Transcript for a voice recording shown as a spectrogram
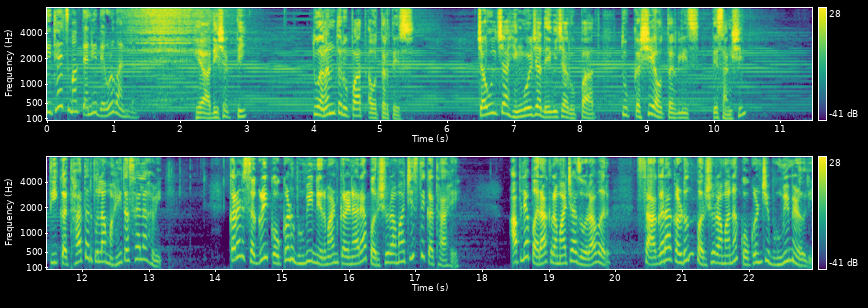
तिथेच मग त्यांनी देऊळ बांधलं. हे आदिशक्ती तू अनंत रूपात अवतरतेस. चौलच्या हिंगोळच्या देवीच्या रूपात तू कशी अवतरलीस ते सांगशील? ती कथा तर तुला माहीत असायला हवी. कारण सगळी कोकण भूमी निर्माण करणाऱ्या परशुरामाचीच ती कथा आहे. आपल्या पराक्रमाच्या जोरावर सागराकडून परशुरामानं कोकणची भूमी मिळवली.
